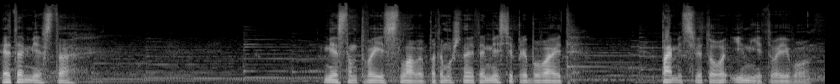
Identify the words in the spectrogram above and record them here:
это место местом Твоей славы, потому что на этом месте пребывает память святого имени Твоего –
